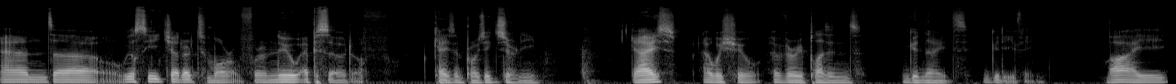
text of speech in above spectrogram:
and uh, we'll see each other tomorrow for a new episode of Kaizen Project Journey. Guys, I wish you a very pleasant good night, good evening. Bye.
